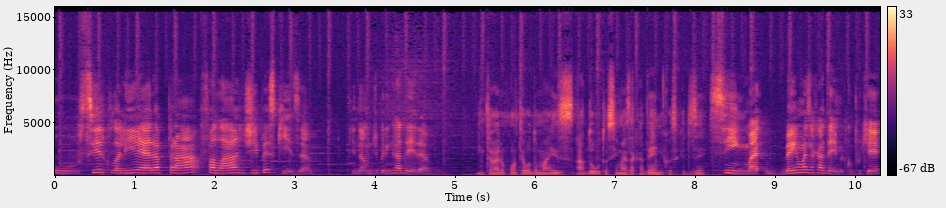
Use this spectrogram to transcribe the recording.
o círculo ali era pra falar de pesquisa e não de brincadeira. Então era um conteúdo mais adulto, assim, mais acadêmico, você quer dizer? Sim, mas bem mais acadêmico, porque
